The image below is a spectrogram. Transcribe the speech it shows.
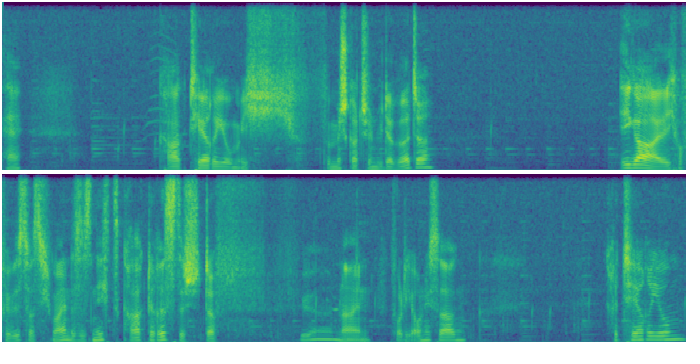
Hä? Charakterium. Ich vermische gerade schon wieder Wörter. Egal, ich hoffe, ihr wisst, was ich meine. Das ist nichts charakteristisch dafür für? Nein, wollte ich auch nicht sagen. Kriterium.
